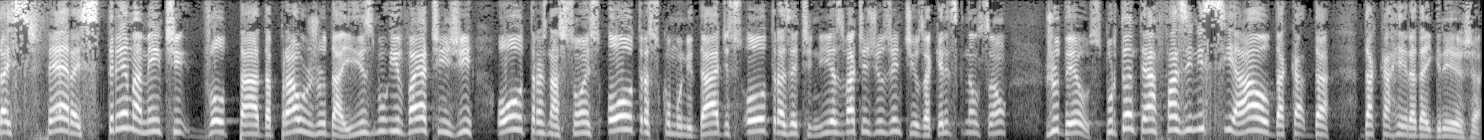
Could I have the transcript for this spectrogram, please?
da esfera extremamente voltada para o judaísmo e vai atingir outras nações, outras comunidades, outras etnias, vai atingir os gentios, aqueles que não são judeus. Portanto, é a fase inicial da, da, da carreira da igreja.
